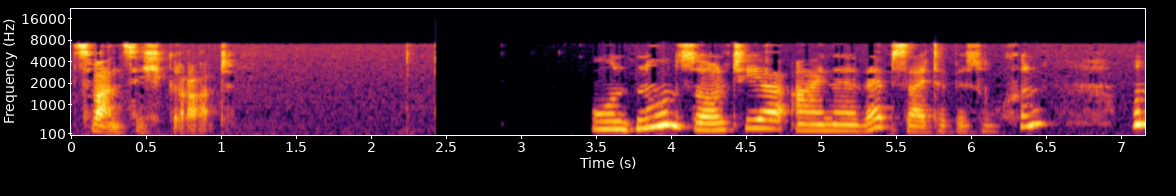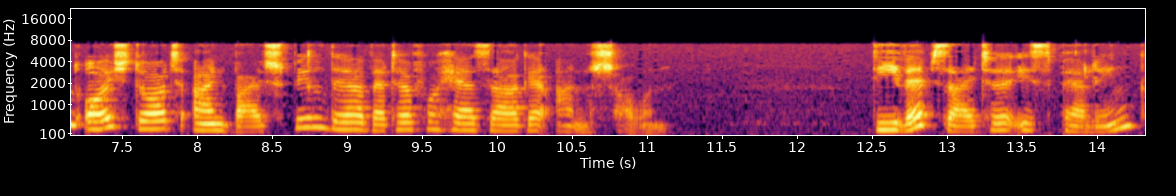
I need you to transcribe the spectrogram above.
20 Grad. Und nun sollt ihr eine Webseite besuchen und euch dort ein Beispiel der Wettervorhersage anschauen. Die Webseite ist per Link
